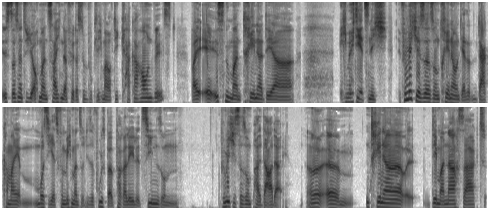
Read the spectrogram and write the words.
ist das natürlich auch mal ein Zeichen dafür, dass du wirklich mal auf die Kacke hauen willst. Weil er ist nun mal ein Trainer, der, ich möchte jetzt nicht, für mich ist er so ein Trainer und ja, da kann man, muss ich jetzt für mich mal so diese Fußballparallele ziehen, so ein, für mich ist er so ein Paldadei. Äh, ähm, ein Trainer, dem man nachsagt,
